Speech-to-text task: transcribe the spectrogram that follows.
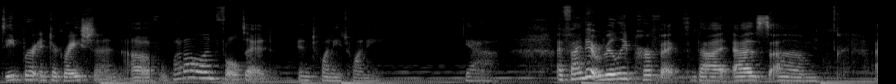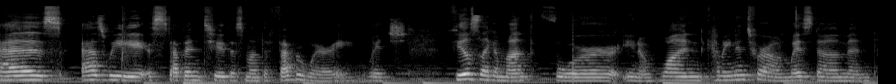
deeper integration of what all unfolded in 2020. Yeah. I find it really perfect that as um, as as we step into this month of February, which feels like a month for, you know, one, coming into our own wisdom and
